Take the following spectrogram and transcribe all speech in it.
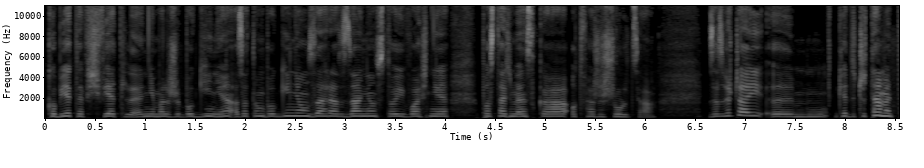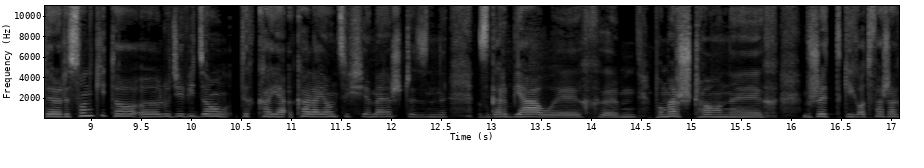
kobietę w świetle, niemalże boginię, a za tą boginią zaraz za nią stoi właśnie postać męska o twarzy Szulca. Zazwyczaj, kiedy czytamy te rysunki, to y, ludzie widzą tych kalających się mężczyzn, zgarbiałych, pomarszczonych, brzydkich, o twarzach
